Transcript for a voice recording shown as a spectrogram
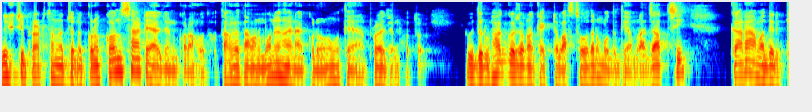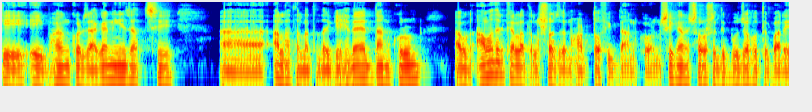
বৃষ্টি প্রার্থনার জন্য কোনো কনসার্ট আয়োজন করা হতো, তাহলে তো আমার মনে হয় না কোনো অনুমতি প্রয়োজন হতো। খুবই দুর্ভাগ্যজনক একটা বাস্তবতার মধ্যে দিয়ে আমরা যাচ্ছি। কারা আমাদেরকে এই ভয়ঙ্কর জায়গা নিয়ে যাচ্ছে আল্লাহ তালা তাদেরকে হেদায়ত দান করুন এবং আমাদেরকে আল্লাহ তালা সচেতন হওয়ার তফিক দান করুন। সেখানে সরস্বতী পুজো হতে পারে,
